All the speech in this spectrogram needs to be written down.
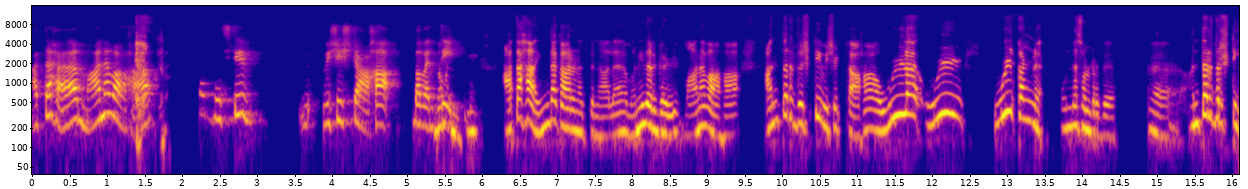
अतः मानवाः दृष्टि विशिष्टाः भवन्ति அத்தக இந்த காரணத்தினால மனிதர்கள் மாணவாக அந்தர்திருஷ்டி விசிஷ்டாக உள்ள உள் உள்கண்ணு என்ன சொல்றது அஹ் அந்தர்திருஷ்டி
